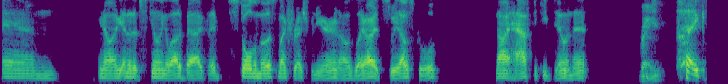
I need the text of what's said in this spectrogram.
And, you know, I ended up stealing a lot of bags. I stole the most my freshman year. And I was like, all right, sweet. That was cool. Now I have to keep doing it. Right. Like,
